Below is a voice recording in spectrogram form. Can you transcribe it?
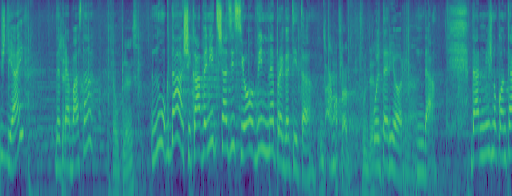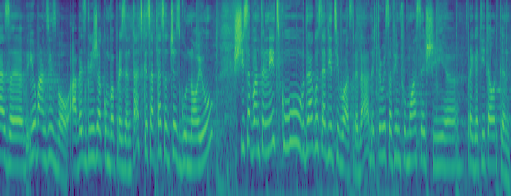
Știai de Ce? treaba asta? Și-au plâns? Nu, da, și că a venit și a zis eu vin nepregătită. Da, am aflat ulterior. Ulterior, da. da. Dar nici nu contează. Eu v-am zis vouă, aveți grijă cum vă prezentați, că s-ar putea să duceți gunoiul și să vă întâlniți cu dragostea vieții voastre, da? Deci trebuie să fim frumoase și uh, pregătite oricând.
